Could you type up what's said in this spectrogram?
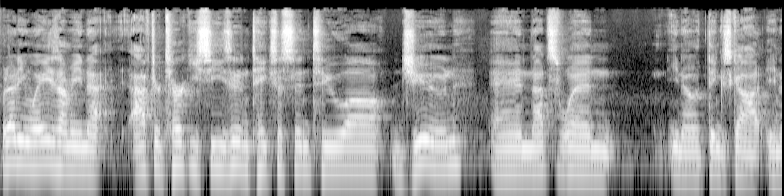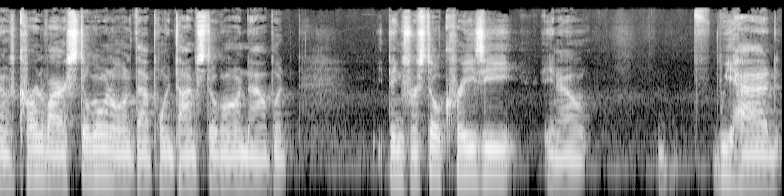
but anyways, I mean, uh, after turkey season takes us into uh, June, and that's when you know things got you know coronavirus still going on at that point in time, still going on now, but things were still crazy. You know, we had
